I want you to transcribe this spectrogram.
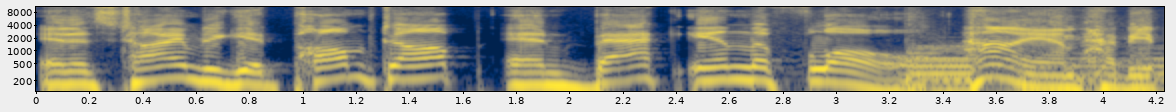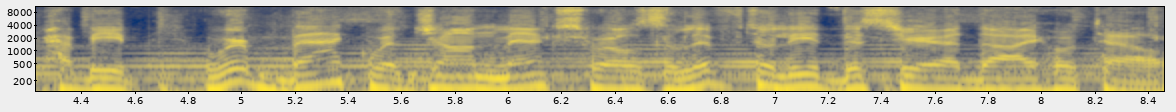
and it's time to get pumped up and back in the flow. Hi, I'm Habib Habib. We're back with John Maxwell's Live to Lead this year at the hotel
